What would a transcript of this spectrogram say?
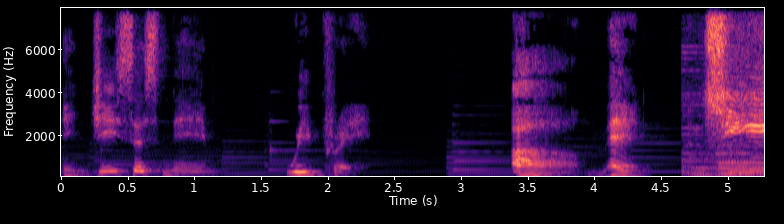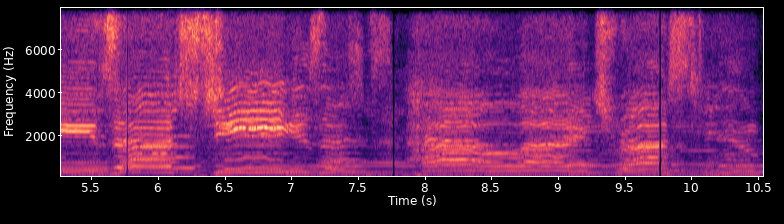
In Jesus' name we pray. Amen. Jesus, Jesus, Jesus, how I trust him,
